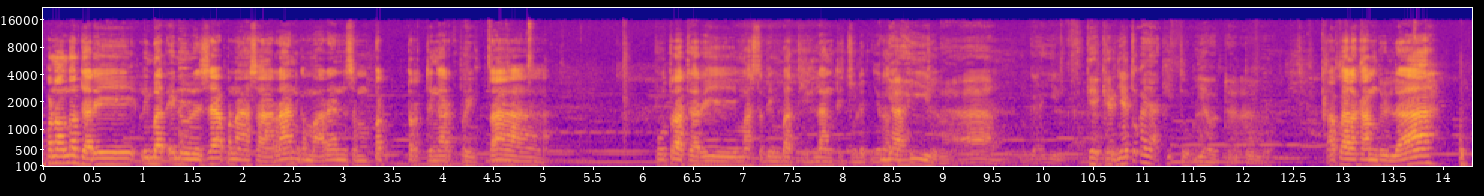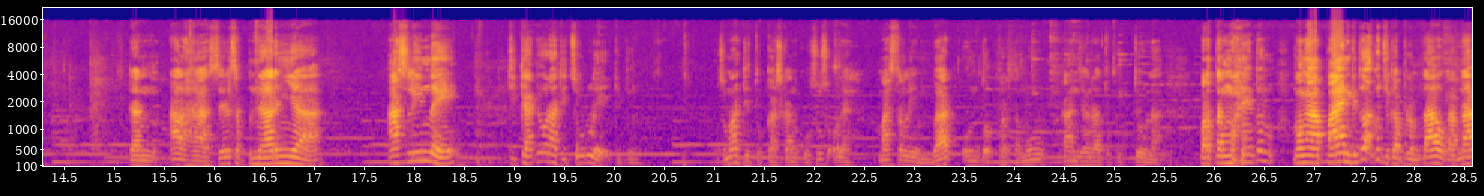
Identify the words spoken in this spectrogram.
penonton dari Limbat Indonesia penasaran kemarin sempet terdengar berita putra dari Master Limbat hilang diculik nyerah hilang nggak hilang. Gegernya tuh kayak gitu ya udah tapi alhamdulillah dan alhasil sebenarnya asline di kaki orang diculik gitu cuma ditugaskan khusus oleh Master Limbat untuk bertemu Kanjeng Ratu Kidul. Lah pertemuan itu mau ngapain gitu aku juga belum tahu karena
